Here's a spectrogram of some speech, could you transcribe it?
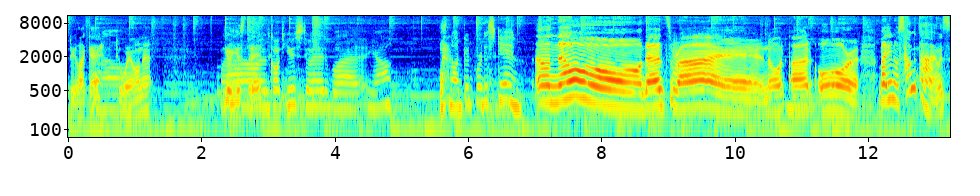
Do you like it to Wow. wear on it? You're used to it? Got used to it, but yeah, it's not good for the skin. Oh no, that's right. Not at all. But you know, sometimes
